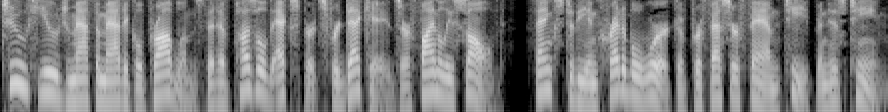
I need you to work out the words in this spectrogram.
Two huge mathematical problems that have puzzled experts for decades are finally solved, thanks to the incredible work of Professor Pham Tiep and his team.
